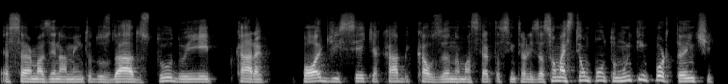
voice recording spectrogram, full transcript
esse armazenamento dos dados, tudo, e cara, pode ser que acabe causando uma certa centralização, mas tem um ponto muito importante.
